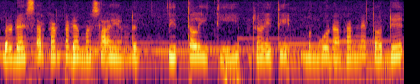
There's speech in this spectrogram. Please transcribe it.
berdasarkan pada masalah yang diteliti, peneliti menggunakan metode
